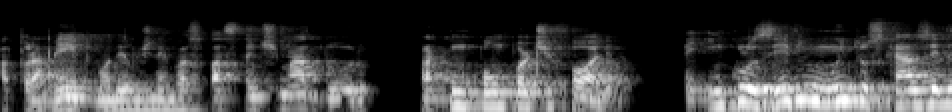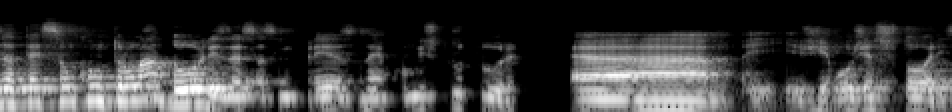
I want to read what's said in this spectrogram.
faturamento, modelo de negócio bastante maduro para compor um portfólio. Inclusive, em muitos casos, eles até são controladores dessas empresas, né, como estrutura, uh, ou gestores.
